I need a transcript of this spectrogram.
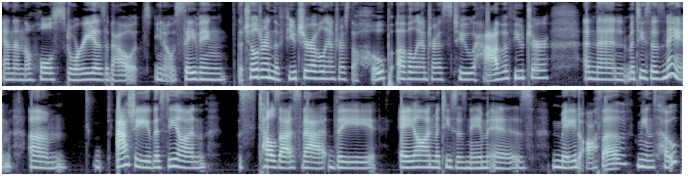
and then the whole story is about, you know, saving the children, the future of Elantris, the hope of Elantris to have a future. And then Matisse's name. Um, Ashy, the Seon, tells us that the Aeon Matisse's name is made off of means hope.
